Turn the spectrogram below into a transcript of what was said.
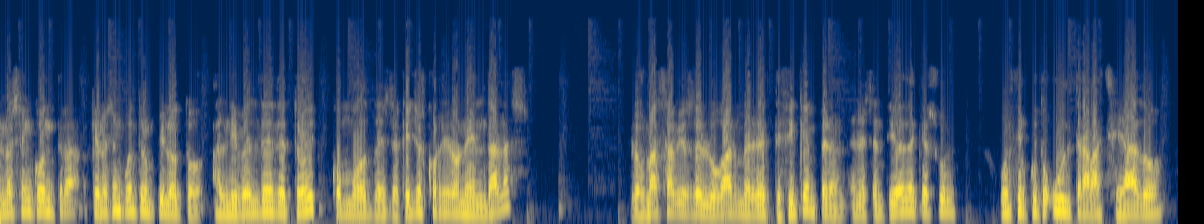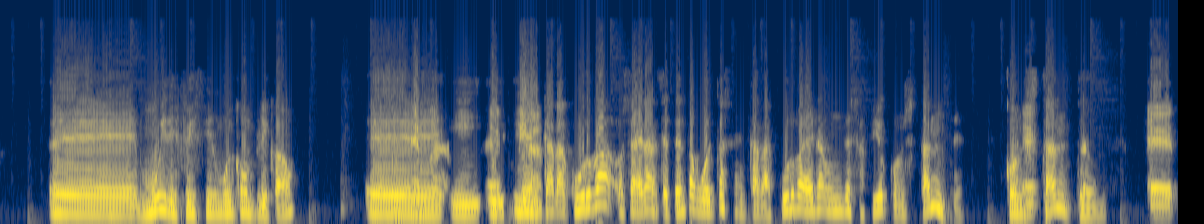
no se encuentra, que no se encuentre un piloto al nivel de Detroit como desde que ellos corrieron en Dallas. Los más sabios del lugar me rectifiquen, pero en el sentido de que es un, un circuito ultra bacheado, eh, muy difícil, muy complicado. Eh, y, eh, en cada curva, o sea, eran 70 vueltas, en cada curva era un desafío constante, constante. Eh,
